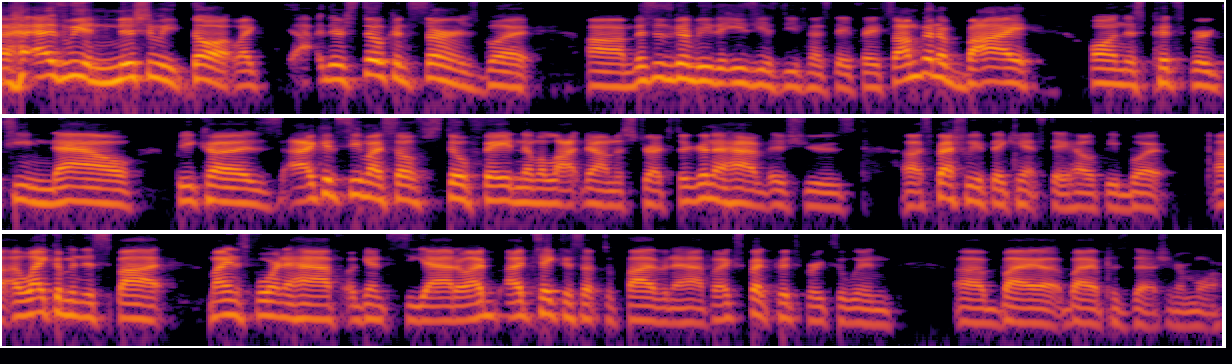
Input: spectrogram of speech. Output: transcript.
as we initially thought. Like there's still concerns, but um, this is going to be the easiest defense they face. So I'm going to buy on this Pittsburgh team now because I could see myself still fading them a lot down the stretch. They're going to have issues, uh, especially if they can't stay healthy. But uh, I like them in this spot, minus four and a half against Seattle. I'd, I'd take this up to five and a half. I expect Pittsburgh to win uh, by a, by a possession or more.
